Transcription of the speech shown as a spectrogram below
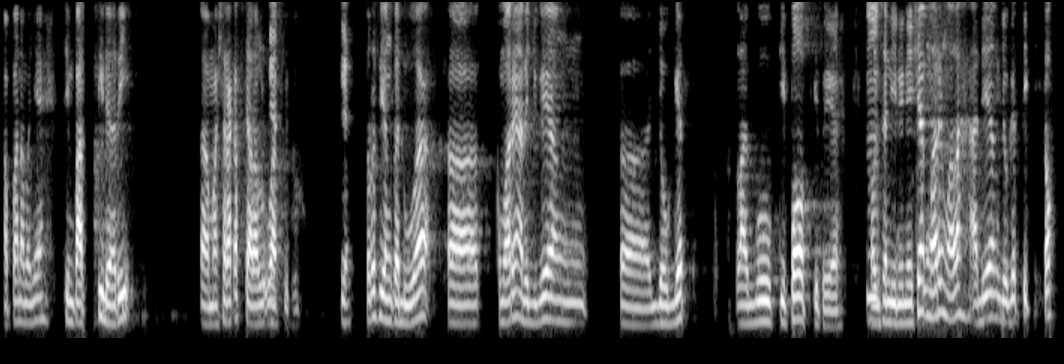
apa namanya simpati dari uh, masyarakat secara luas yeah. gitu. Yeah. Terus yang kedua uh, kemarin ada juga yang uh, joget lagu K-pop gitu ya. Hmm. Kalau misalnya di Indonesia kemarin malah ada yang joget TikTok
